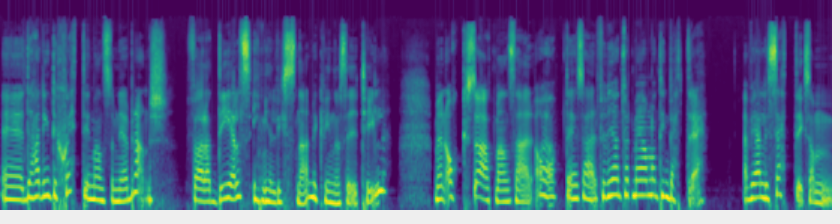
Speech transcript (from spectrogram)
eh, det hade inte skett i en mansdominerad bransch. För att dels ingen lyssnar när kvinnor säger till. Men också att man så här, ja det är så här, för vi har inte varit med om någonting bättre. Vi har aldrig sett liksom,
